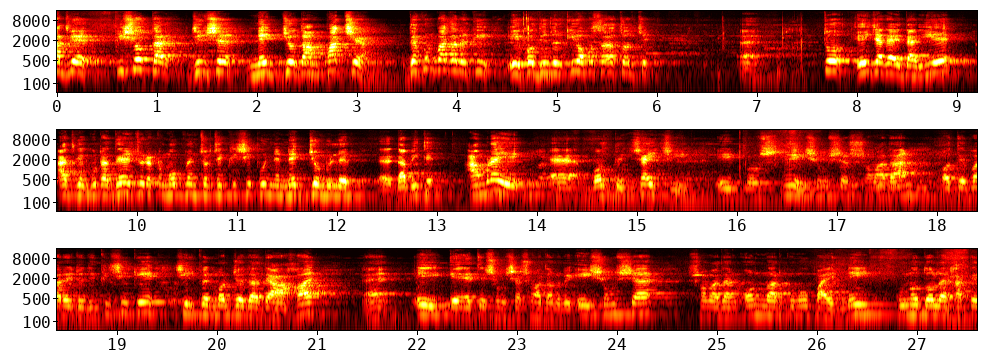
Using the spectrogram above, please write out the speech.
আজকে কৃষক তার জিনিসের ন্যায্য দাম পাচ্ছে না। দেখুন বাজারে কি এই কদিন ধরে কী অবস্থা চলছে। হ্যাঁ, তো এই জায়গায় দাঁড়িয়ে আজকে গোটা দেশ জুড়ে একটা মুভমেন্ট চলছে কৃষি পণ্যের ন্যায্য মূল্যের দাবিতে। আমরা এই বলতে চাইছি এই প্রশ্নে এই সমস্যার সমাধান হতে পারে যদি কৃষিকে শিল্পের মর্যাদা দেওয়া হয়। আহ, এই এতে সমস্যার সমাধান হবে। এই সমস্যার সমাধান অন্য আর কোনো উপায় নেই, কোনো দলের হাতে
